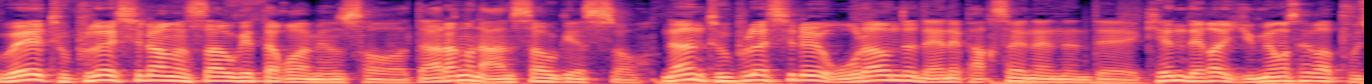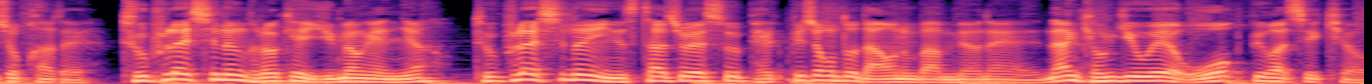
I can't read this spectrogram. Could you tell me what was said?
왜 두플래시랑은 싸우겠다고 하면서 나랑은 안 싸우겠어? 난 두플래시를 5라운드 내내 박살냈는데 걘 내가 유명세가 부족하대. 두플래시는 그렇게 유명했냐? 두플래시는 인스타 조회수 100뷰 정도 나오는 반면에 난 경기 후에 5억 뷰가 찍혀.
